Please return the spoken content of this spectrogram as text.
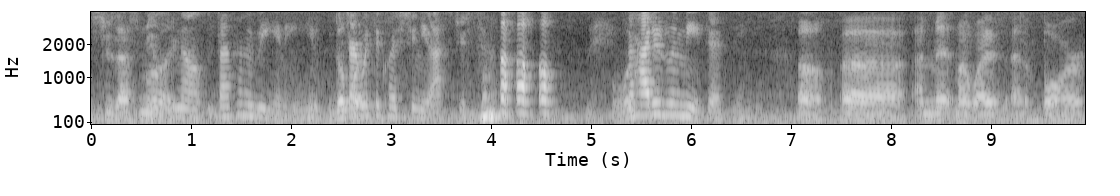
she was asking me well, like, no, start from the beginning. You start for with it. the question you asked yourself. So how did we meet, Jesse? Oh, uh, I met my wife at a bar,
